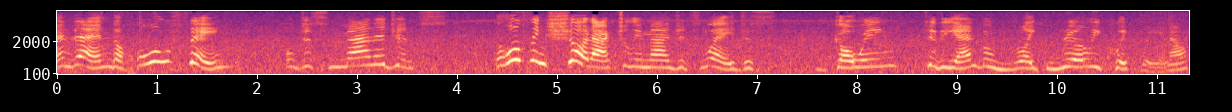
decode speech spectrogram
And then the whole thing will just manage its, the whole thing should actually manage its way, just going to the end, but like really quickly, you know?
